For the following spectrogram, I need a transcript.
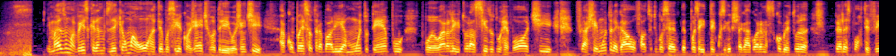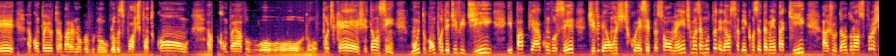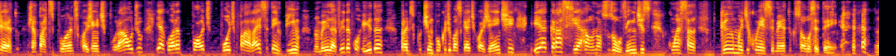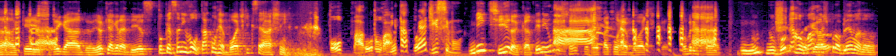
E mais uma vez queremos dizer que é uma honra ter você aqui com a gente, Rodrigo. A gente acompanha seu trabalho há muito tempo. Pô, eu era leitor assíduo do rebote. Achei muito legal o fato de você depois aí ter conseguido chegar agora nessa cobertura pela Sport TV. Acompanhei o trabalho no, no Globoesporte.com, acompanhava o, o, o, o, podcast. Então, assim, muito bom poder dividir e papear com você. Tive a honra de te conhecer pessoalmente, mas é muito legal saber que você também está aqui ajudando o nosso projeto. Já participou antes com a gente por áudio e agora pode, pode parar esse tempo tempinho no meio da vida corrida para discutir um pouco de basquete com a gente e agraciar os nossos ouvintes com essa gama de conhecimento que só você tem. Ah, que isso, obrigado. Eu que agradeço. Tô pensando em voltar com rebote, o que, que você acha, hein? Pô, por mim tá apoiadíssimo. Mentira, cara, tem nenhuma ah. chance de voltar com rebote, cara. Tô brincando. Não, não, vou me arrumar Legal. mais problema, não.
